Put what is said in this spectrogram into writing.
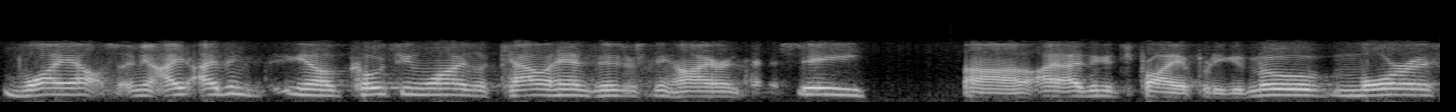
Why else? I mean, I, I think, you know, coaching wise, like Callahan's an interesting hire in Tennessee. Uh, I, I think it's probably a pretty good move. Morris,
